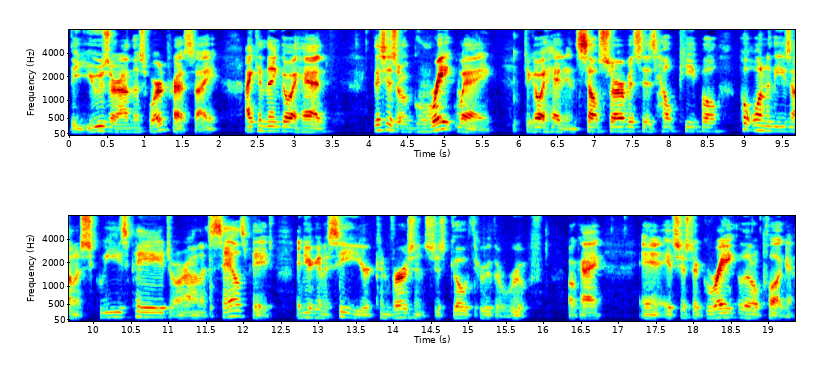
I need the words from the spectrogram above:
the user on this WordPress site, I can then go ahead, this is a great way to go ahead and sell services, help people, put one of these on a squeeze page or on a sales page, and you're going to see your conversions just go through the roof. Okay? And it's just a great little plugin.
